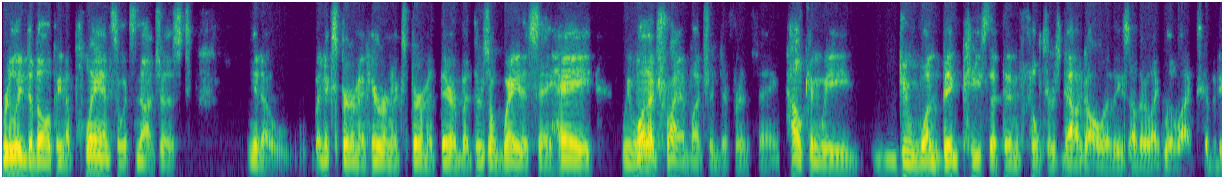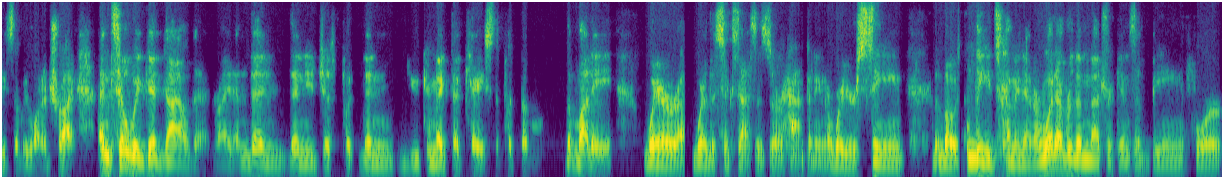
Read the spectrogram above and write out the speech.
really developing a plan. So it's not just you know an experiment here an experiment there but there's a way to say hey we want to try a bunch of different things. How can we do one big piece that then filters down to all of these other like little activities that we want to try until we get dialed in, right? And then then you just put then you can make the case to put the the money where uh, where the successes are happening or where you're seeing the most leads coming in or whatever the metric ends up being for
